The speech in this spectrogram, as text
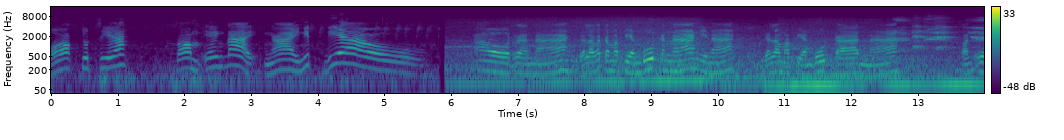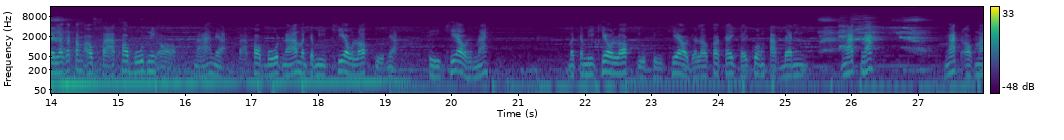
บอกจุดเสีย ซ่อมเองได้ง่ายนิดเดียว เอาละนะ เดี๋ยวเราก็จะมาเปลี่ยนบูธกันนะนี่นะ เดี๋ยวเรามาเปลี่ยนบูธกันนะก่อนอื่นเราก็ต้องเอาฝาครอบบูธนี่ออกนะเนี่ยฝาครอบบูธนะ มันจะมีเขี้ยวล็อกอยู่เนี่ยสี่เขี้ยวเห็นไหมมันจะมีเขี้ยวล็อกอยู่สี่เขี้ยว เดี๋ยวเราก็ใช้ไขควงปักแบนงัดนะ งัดออกมา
